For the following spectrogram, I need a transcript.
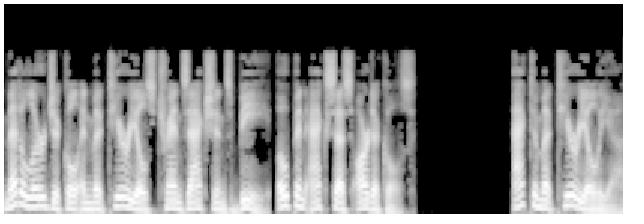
Metallurgical and Materials Transactions B, Open Access Articles. Acta Materialia,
